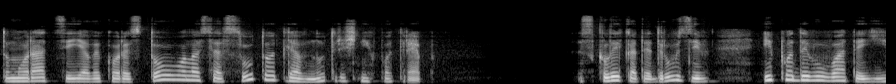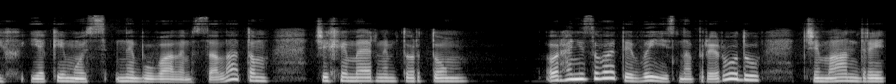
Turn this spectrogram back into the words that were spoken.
тому рація використовувалася суто для внутрішніх потреб. Скликати друзів і подивувати їх якимось небувалим салатом чи химерним тортом організувати виїзд на природу чи мандри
